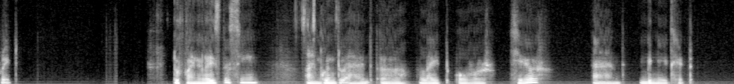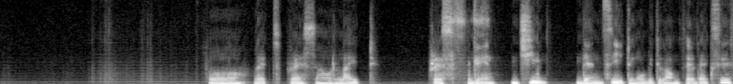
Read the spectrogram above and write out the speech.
Great. To finalize the scene I'm going to add a light over here and beneath it. So let's press our light. Press again G then Z to move it along Z axis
